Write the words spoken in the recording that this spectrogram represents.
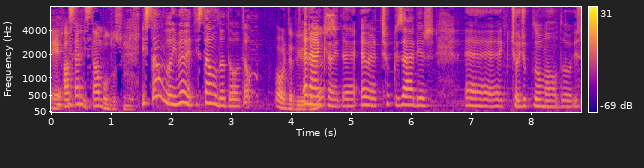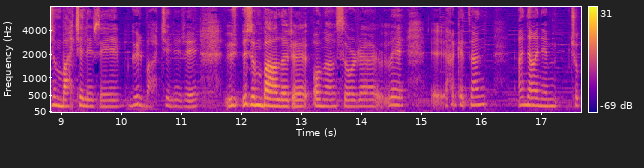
Ee, aslen İstanbullusunuz. İstanbul'uyum evet, İstanbul'da doğdum. Orada büyüdünüz. Erenköy'de evet çok güzel bir e, çocukluğum oldu. Üzüm bahçeleri, gül bahçeleri, üzüm bağları ondan sonra ve e, hakikaten anneannem çok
